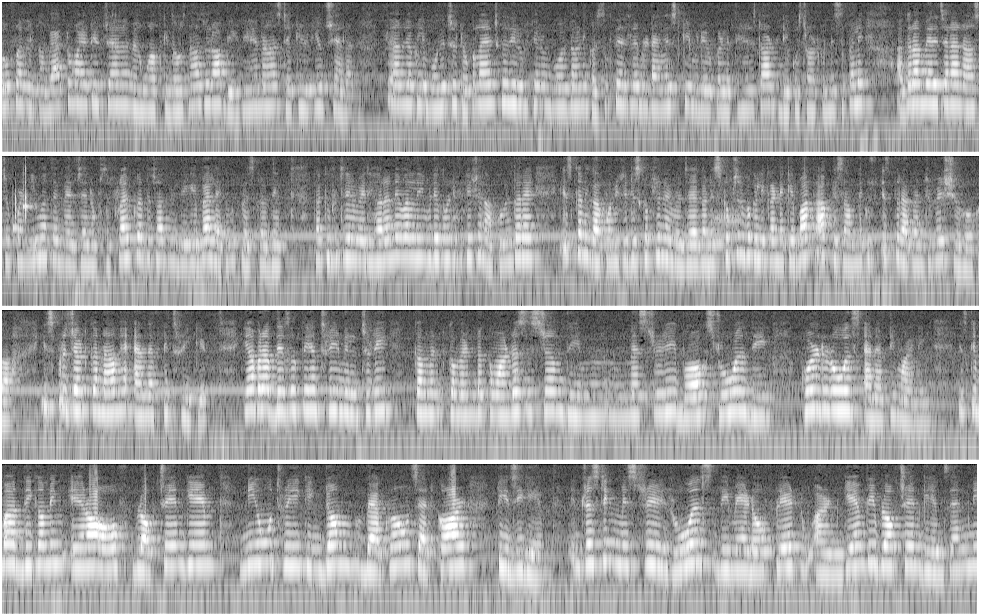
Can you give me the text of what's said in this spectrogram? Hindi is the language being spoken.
Hello friends welcome back to my YouTube channel मैं हूँ आपकी दोस्त नाज और आप देख रहे हैं नाज टेक यूट्यूब चैनल फ्रेंड्स हम जाकर बहुत अच्छे टोकन लाइन्स कर रुपये में बहुत दानी कर सकते हैं, इसलिए अपना टाइम वेस्ट की वीडियो कर लेते हैं। स्टार्ट वीडियो को स्टार्ट करने से पहले, अगर आप मेरे चैनल टेक पर नहीं हुआ तो मेरे चैनल को सब्सक्राइब कर दें, साथ में देखिए बेल आइकन को प्रेस कर दें, ताकि फ्यूचर में मेरी हर आने वाली नई वीडियो का नोटिफिकेशन आपको मिलता रहे। इसका लिंक आपको नीचे डिस्क्रिप्शन में मिल जाएगा। डिस्क्रिप्शन पर क्लिक करने के बाद आपके सामने कुछ इस तरह का इंटरफेस शो होगा। इस प्रोजेक्ट का नाम है एन एफ़ टी थ्री के। यहाँ पर आप देख सकते हैं three military commander system the the mastery box, rule gold rules nft mining. इसके बाद the coming era of blockchain game new three kingdom background set card TG game interesting mystery rules the made of play to earn game fee blockchain, games and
